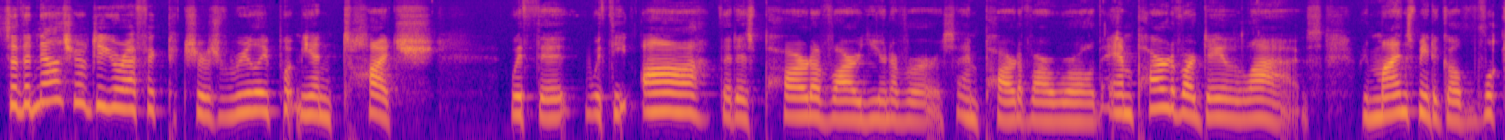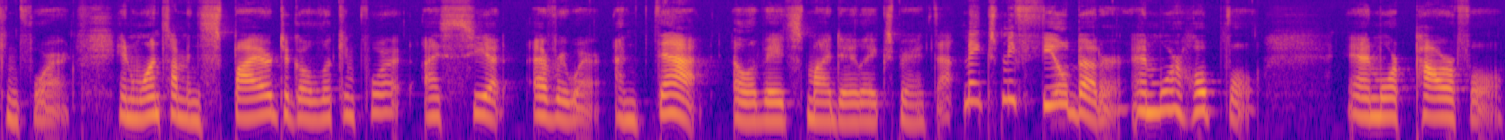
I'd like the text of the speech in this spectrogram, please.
So the National Geographic pictures really put me in touch with the with the awe that is part of our universe and part of our world and part of our daily lives. Reminds me to go looking for it. And once i'm inspired to go looking for it i see it everywhere. And that elevates my daily experience. That makes me feel better and more hopeful and more powerful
